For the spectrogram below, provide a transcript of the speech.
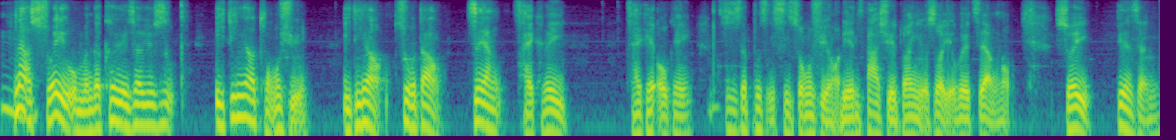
嗯、那所以，我们的科学教育是一定要同学一定要做到这样才可以，才可以 OK。就是这不只是中学哦，连大学端有时候也会这样哦。所以，变成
